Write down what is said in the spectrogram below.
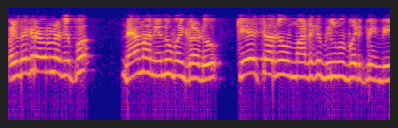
వీళ్ళ దగ్గర ఎవరున్నారు చెప్పు? నేమాని ఎందుకు పనికిరాడు? కేసీఆర్ మాటకి విలువ పడిపోయింది.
